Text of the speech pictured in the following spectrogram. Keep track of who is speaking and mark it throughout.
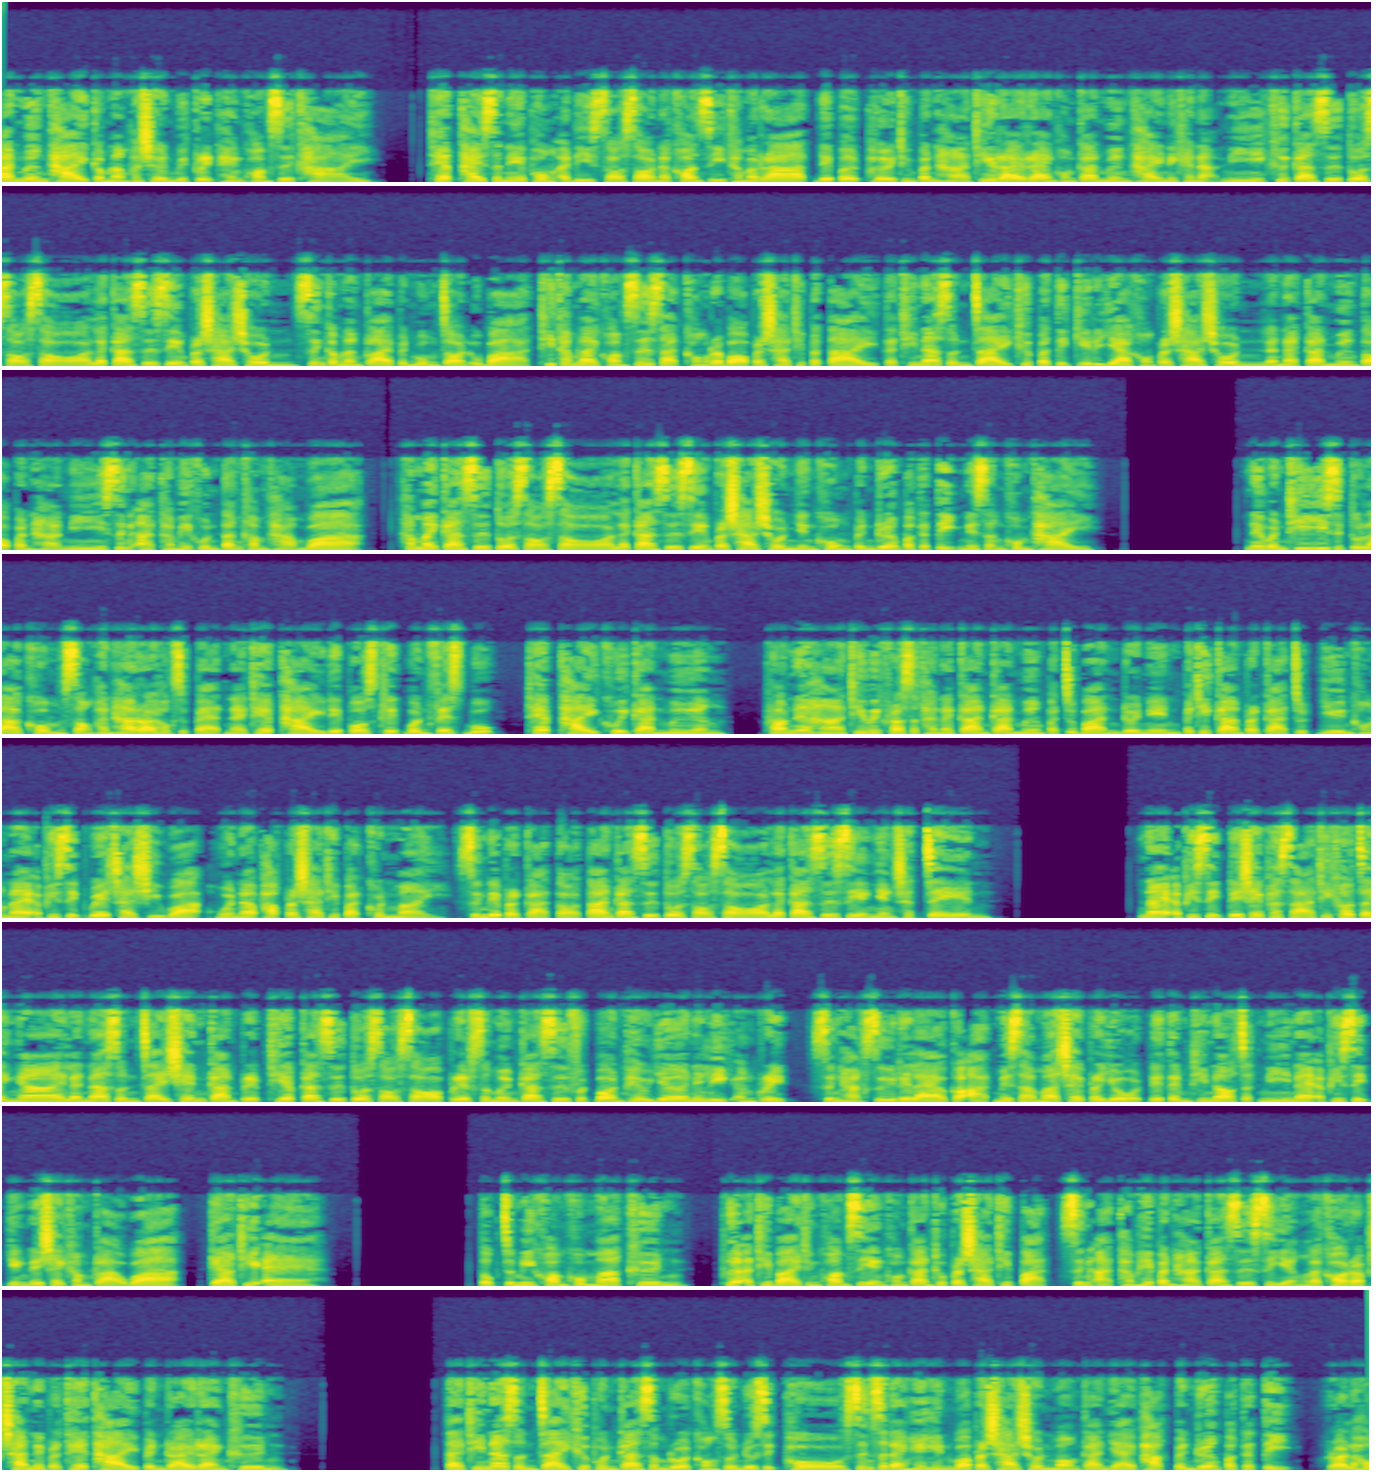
Speaker 1: การเมืองไทยกำลังเผชิญวิกฤตแห่งความซื้อขาย เทพไทยเสนพงศ์อดีตสสนครศรีธรรมราชได้เปิดเผยถึงปัญหาที่ร้ายแรงของการเมืองไทยในขณะนี้ คือการซื้อตัวสสและการซื้อเสียงประชาชน ซึ่งกำลังกลายเป็นวงจรอุบาทที่ทำลายความซื่อสัตย์ของระบอบประชาธิปไตย แต่ที่น่าสนใจคือปฏิกิริยาของประชาชน และนักการเมืองต่อปัญหานี้ ซึ่งอาจทำให้คุณตั้งคำถามว่าทำไมการซื้อตัวสสและการซื้อเสียงประชาชนยังคงเป็นเรื่องปกติในสังคมไทย ในวันที่ 20 ตุลาคม 2568 นายเทพไทยได้โพสต์คลิปบน Facebook เทพไทยคุยการเมือง พร้อมเนื้อหาที่วิเคราะห์สถานการณ์การเมืองปัจจุบัน โดยเน้นไปที่การประกาศจุดยืนของนายอภิสิทธิ์เวชชาชีวะ หัวหน้าพักประชาธิปัตย์คนใหม่ ซึ่งได้ประกาศต่อต้านการซื้อตัวสสและการซื้อเสียงอย่างชัดเจน นายอภิสิทธิ์ได้ใช้ภาษาที่เข้าใจง่าย และน่าสนใจ เช่น การเปรียบเทียบการซื้อตัวสสเปรียบเสมือนการซื้อฟุตบอลเพลเยอร์ในลีกอังกฤษ ซึ่งหากซื้อได้แล้วก็อาจไม่สามารถใช้ประโยชน์ได้เต็มที่นอกจากนี้นายอภิสิทธิ์ยังได้ใช้คำกล่าวว่า แก้วที่แอร์ตกจะมีความคมมากขึ้น เพื่ออธิบายถึงความเสี่ยงของการทุบประชาธิปัตย์ซึ่งอาจทำให้ปัญหาการซื้อเสียงและคอร์รัปชันในประเทศไทยเป็นร้ายแรงขึ้น แต่ที่น่าสนใจคือผลการสำรวจของสวนดุสิตโพ ซึ่งแสดงให้เห็นว่าประชาชนมองการย้ายพักเป็นเรื่องปกติร้อยละ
